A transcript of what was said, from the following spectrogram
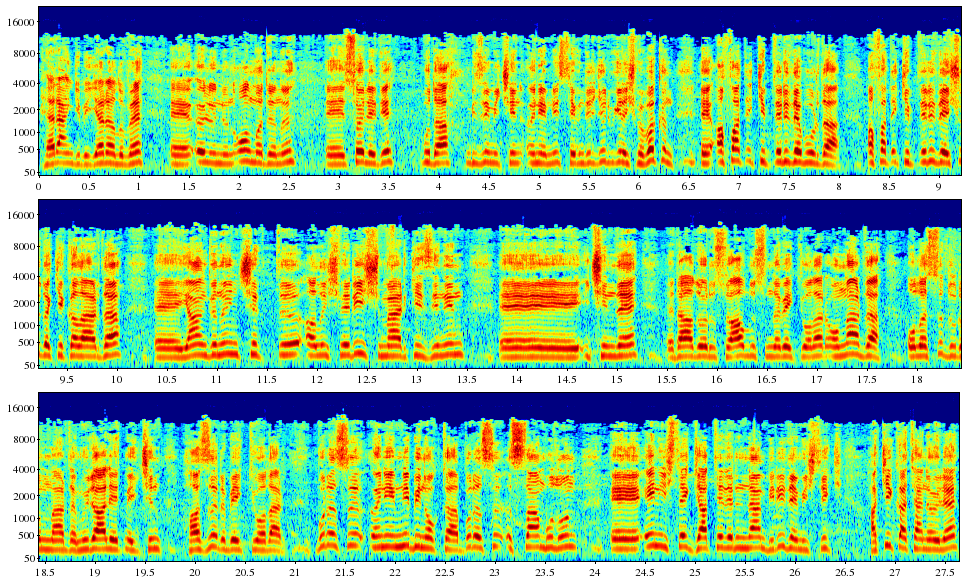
herhangi bir yaralı ve e, ölünün olmadığını e, söyledi. Bu da bizim için önemli, sevindirici bir gelişme. Bakın e, AFAD ekipleri de burada. AFAD ekipleri de şu dakikalarda e, yangının çıktığı alışveriş merkezinin e, içinde e, daha doğrusu avlusunda bekliyorlar. Onlar da olası durumlarda müdahale etmek için hazır bekliyorlar. Burası önemli bir nokta. Burası İstanbul'un e, en işlek caddelerinden biri demiştik. Hakikaten öyle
